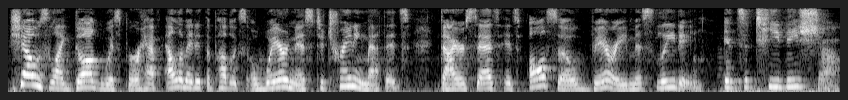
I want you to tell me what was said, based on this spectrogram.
Shows like Dog Whisperer have elevated the public's awareness to training methods. Dyer says it's also very misleading. It's a TV show.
